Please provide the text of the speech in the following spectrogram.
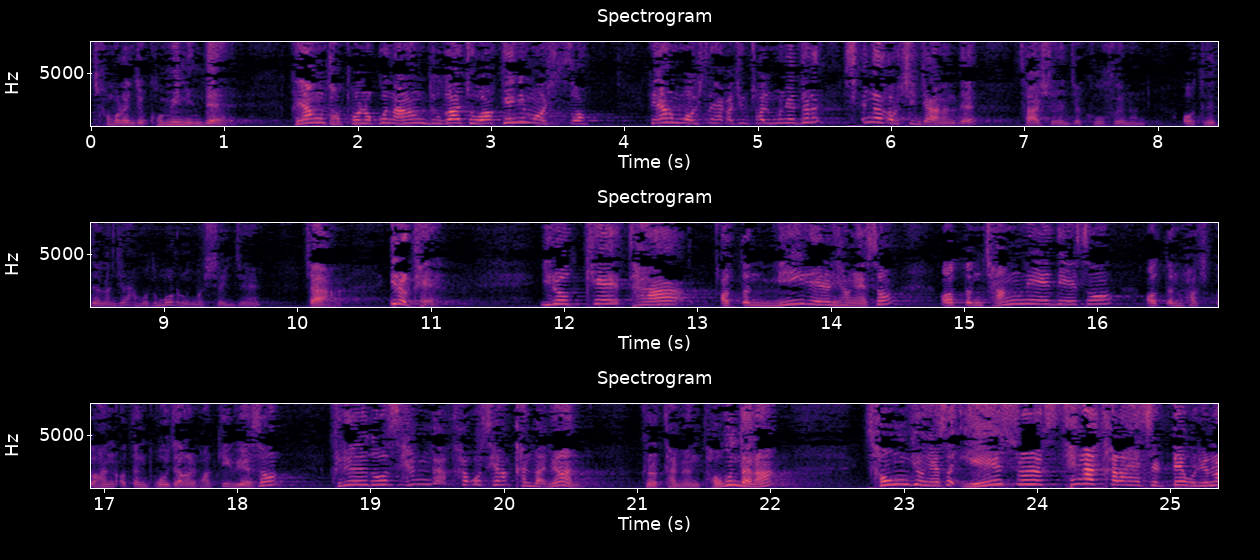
참으로 이제 고민인데 그냥 덮어놓고 나는 누가 좋아? 괜히 멋있어. 그냥 멋있어 해가지고 젊은 애들은 생각 없이 이제 하는데 사실은 이제 그 후에는 어떻게 되는지 아무도 모르는 것이죠 이제. 자 이렇게. 이렇게 다 어떤 미래를 향해서 어떤 장래에 대해서 어떤 확실한 어떤 보장을 받기 위해서 그래도 생각하고 생각한다면 그렇다면 더군다나 성경에서 예수를 생각하라 했을 때 우리는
